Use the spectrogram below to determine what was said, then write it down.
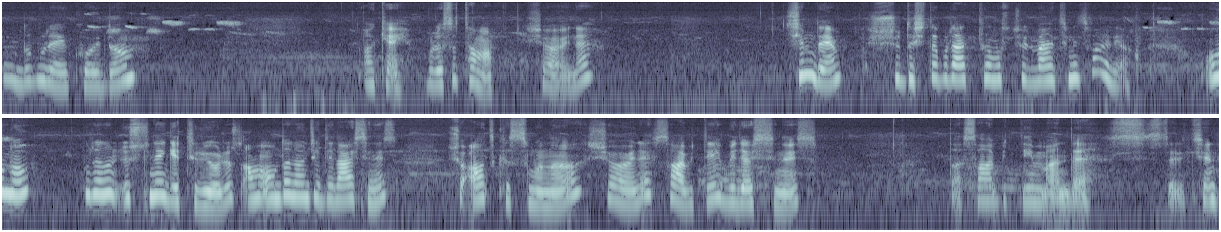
Bunu da buraya koydum. Okey. Burası tamam. Şöyle. Şimdi şu dışta bıraktığımız tülbentimiz var ya. Onu buranın üstüne getiriyoruz. Ama ondan önce dilerseniz şu alt kısmını şöyle sabitleyebilirsiniz. Da sabitleyeyim ben de sizler için.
